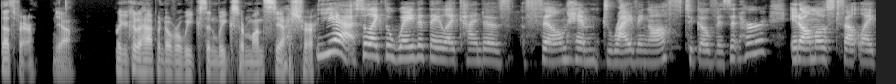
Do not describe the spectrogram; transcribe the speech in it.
that's fair. Yeah. Like it could have happened over weeks and weeks or months. Yeah, sure. Yeah. So like the way that they like kind of film him driving off to go visit her, it almost felt like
